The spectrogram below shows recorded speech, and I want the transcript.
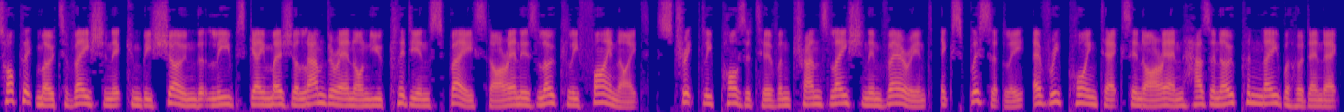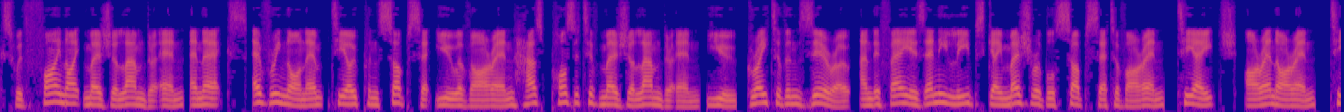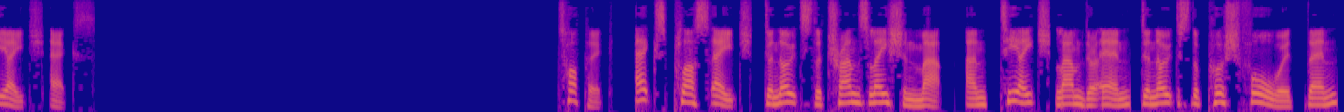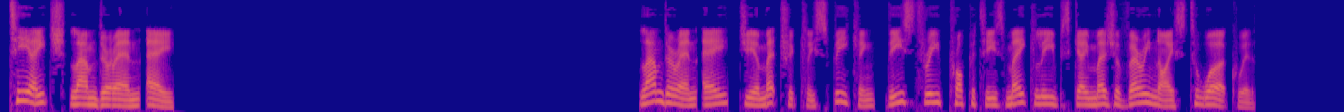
Topic motivation It can be shown that Lebesgue measure lambda n on Euclidean space Rn is locally finite, strictly positive and translation invariant. Explicitly, every point x in Rn has an open neighborhood Nx with finite measure lambda n Nx. Every non-empty open subset U of Rn has positive measure lambda n U greater than 0, and if A is any Lebesgue measurable subset of Rn, Th, Rn Rn, Th x. Topic x plus h denotes the translation map, and th lambda n denotes the push forward. Then th lambda n a. Lambda n a, geometrically speaking, these three properties make Lebesgue measure very nice to work with.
